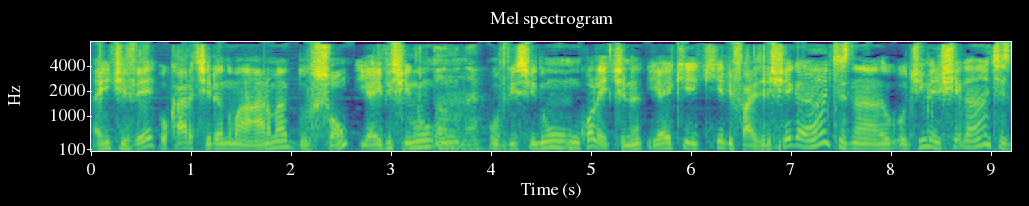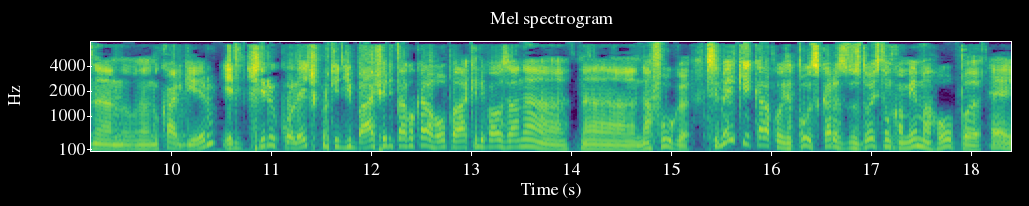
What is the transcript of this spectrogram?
a gente vê o cara tirando uma arma do som e aí vestindo Montando, um, né? o vestido um, um, colete, né? E aí que que ele faz? Ele chega antes na o Jimmy ele chega antes na, no, no cargueiro, ele tira o colete porque de baixo ele tá com aquela roupa lá que ele vai usar na, na, na fuga. Se bem que aquela coisa, pô, os caras dos dois estão com a mesma roupa, é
